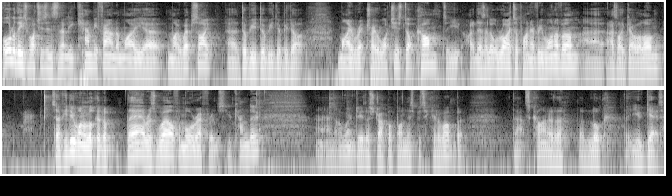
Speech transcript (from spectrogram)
All of these watches, incidentally, can be found on my uh, my website, uh, www.myretrowatches.com. So you, uh, there's a little write-up on every one of them uh, as I go along. So if you do want to look at it there as well for more reference, you can do. And I won't do the strap up on this particular one, but that's kind of the, the look that you get.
